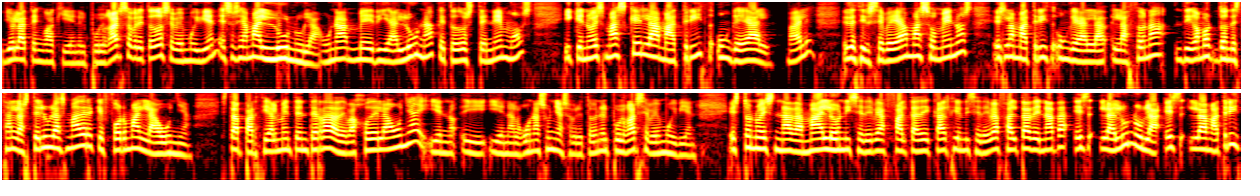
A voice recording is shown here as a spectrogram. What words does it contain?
yo la tengo aquí en el pulgar, sobre todo se ve muy bien. Eso se llama lúnula, una media luna que todos tenemos y que no es más que la matriz ungueal, ¿vale? Es decir, se vea más o menos, es la matriz ungueal, la, zona, digamos, donde están las células madre que forman la uña. Está parcialmente enterrada debajo de la uña y en, y en algunas uñas, sobre todo en el pulgar, se ve muy bien. Esto no es nada malo, ni se debe a falta de calcio, ni se debe a falta de nada, es la lúnula, es la matriz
